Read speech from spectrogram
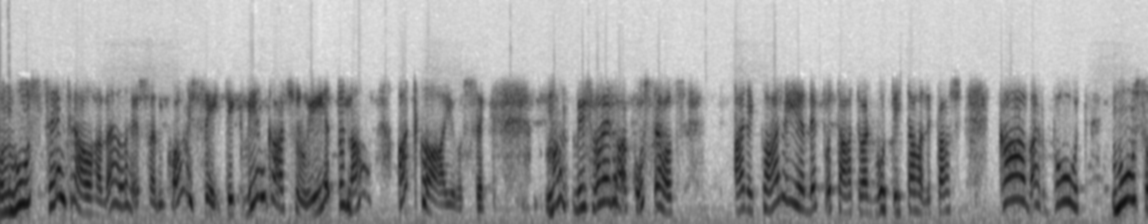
Un mūsu centrālā vēlēšana komisija tik vienkāršu lietu nav atklājusi. Man visvairāk uztrauc arī pārējie deputāti varbūt ir tādi paši. Kā var būt mūsu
